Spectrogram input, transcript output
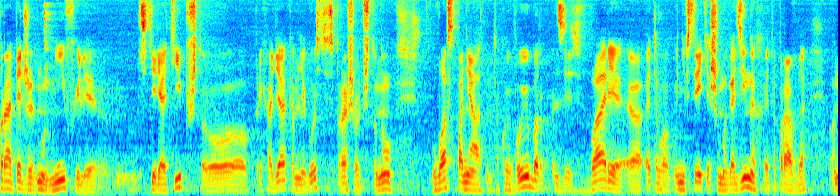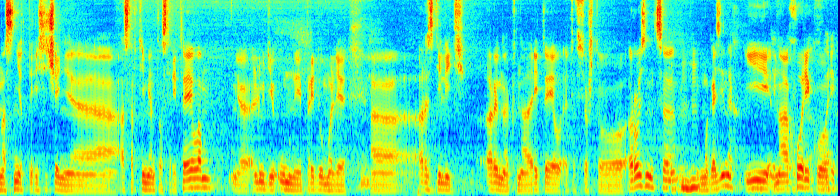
про, опять же, ну, миф или стереотип, что, приходя ко мне гости, спрашивают, что, ну, у вас понятно, такой выбор здесь в баре, э, этого вы не встретишь в магазинах, это правда. У нас нет пересечения э, ассортимента с ритейлом. Э, Люди умные придумали разделить рынок на ритейл, это все, что розница в магазинах, и, на хорику, хорику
